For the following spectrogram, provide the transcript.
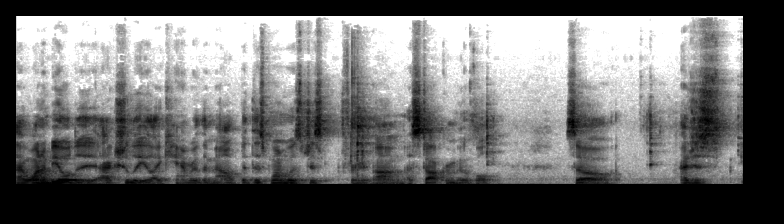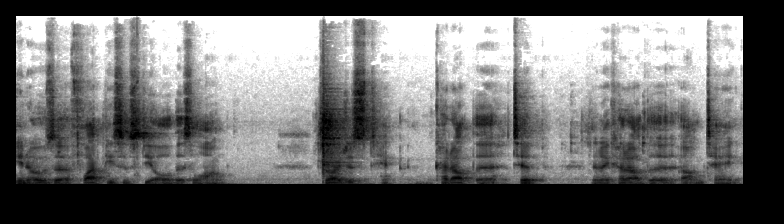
I want to be able to actually like hammer them out, but this one was just for um, a stock removal. So I just, you know, it was a flat piece of steel this long. So I just cut out the tip, and I cut out the um, tang.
